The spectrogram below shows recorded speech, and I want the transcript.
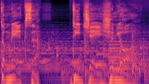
Master Mix, DJ Junior.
